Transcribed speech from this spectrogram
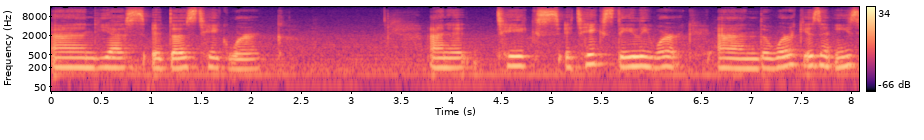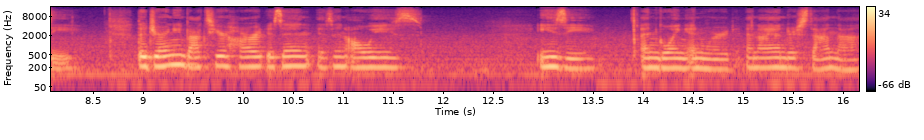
And yes, it does take work. And it takes it takes daily work and the work isn't easy. The journey back to your heart isn't isn't always easy and going inward and I understand that.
